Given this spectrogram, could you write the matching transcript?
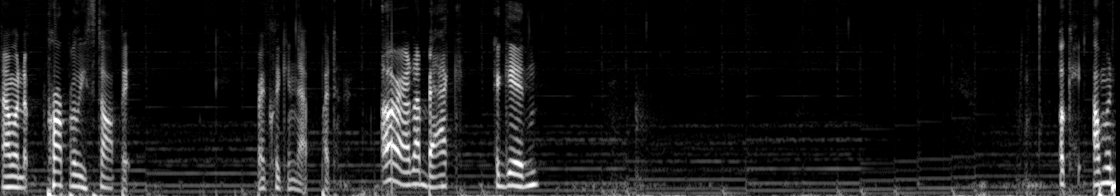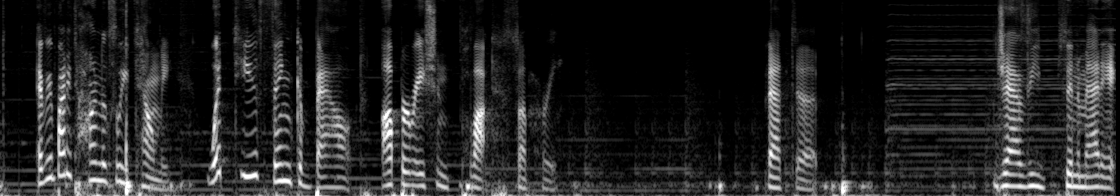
I'm gonna properly stop it by clicking that button. Alright, I'm back again. Okay, I want everybody to everybody honestly tell me, what do you think about Operation Plot Summary? That uh, jazzy cinematic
